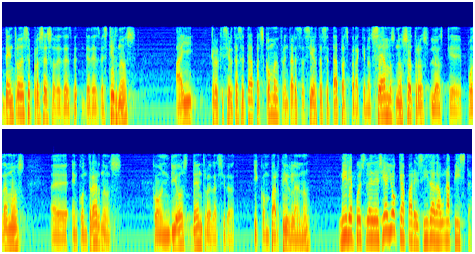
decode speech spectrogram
dentro de ese proceso de, desve- de desvestirnos, hay creo que ciertas etapas. ¿Cómo enfrentar esas ciertas etapas para que no seamos nosotros los que podamos eh, encontrarnos con Dios dentro de la ciudad y compartirla, ¿no? Mire, pues le decía yo que Aparecida da una pista.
